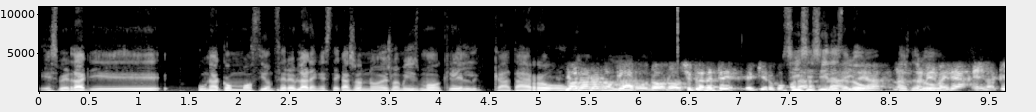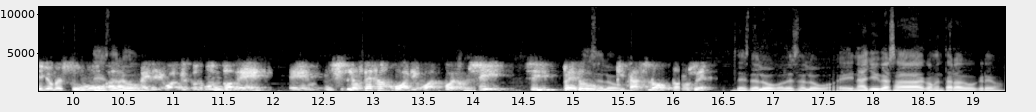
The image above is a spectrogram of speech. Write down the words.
es verdad que una conmoción cerebral en este caso no es lo mismo que el catarro o no no no, no claro no no simplemente eh, quiero comparar sí sí sí desde luego la, misma idea en la que yo me sumo a la idea igual que todo el mundo de eh, los dejan jugar igual. Bueno sí. sí, pero quizás no no lo sé desde luego desde luego. Eh, Nayo ibas a comentar algo creo.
